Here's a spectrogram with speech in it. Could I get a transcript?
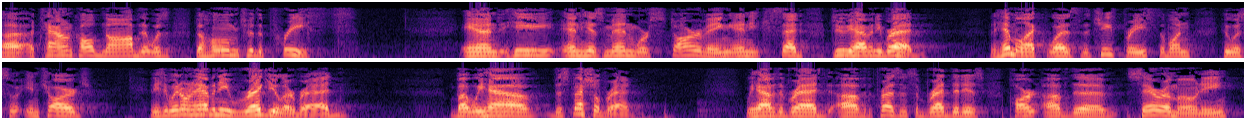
uh, a town called Nob, that was the home to the priests. And he and his men were starving, and he said, Do you have any bread? Ahimelech was the chief priest, the one who was in charge. And he said, we don't have any regular bread, but we have the special bread. We have the bread of the presence, the bread that is part of the ceremony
